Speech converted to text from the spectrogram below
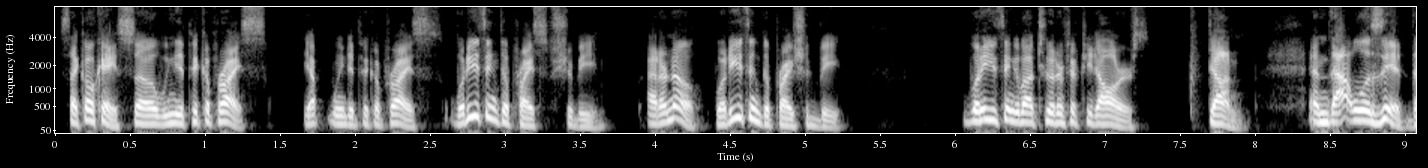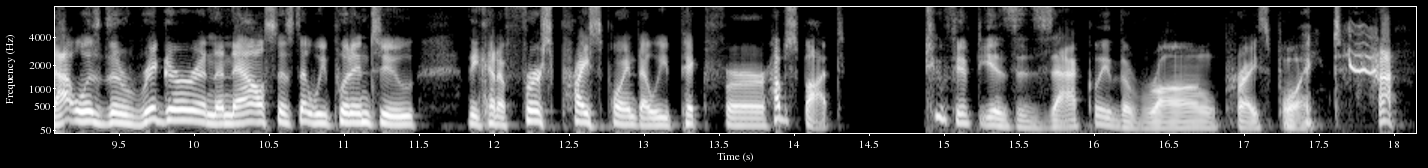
It's like, okay, so we need to pick a price. Yep, we need to pick a price. What do you think the price should be? I don't know. What do you think the price should be? What do you think about $250? Done. And that was it. That was the rigor and analysis that we put into the kind of first price point that we picked for HubSpot. 250 is exactly the wrong price point.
